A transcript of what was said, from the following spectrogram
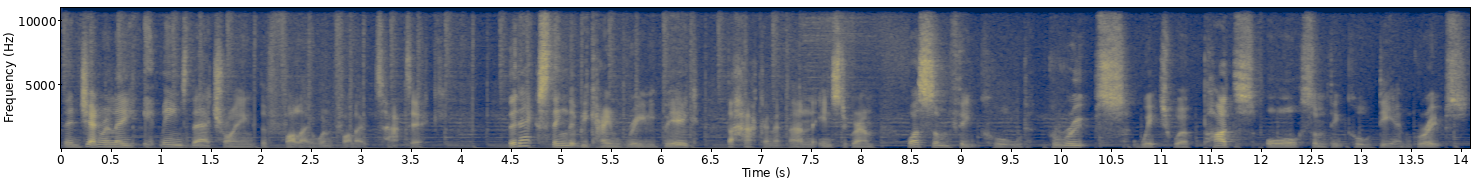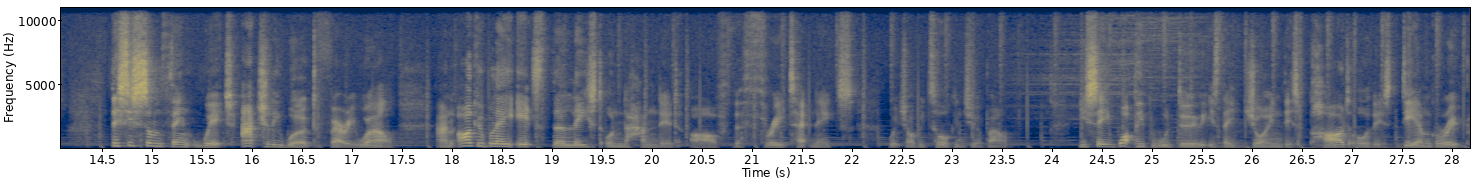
then generally it means they're trying the follow unfollow tactic. The next thing that became really big, the hack and, Instagram, was something called groups, which were pods or something called DM groups. This is something which actually worked very well, and arguably it's the least underhanded of the three techniques which I'll be talking to you about. You see, what people would do is they join this pod or this DM group,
